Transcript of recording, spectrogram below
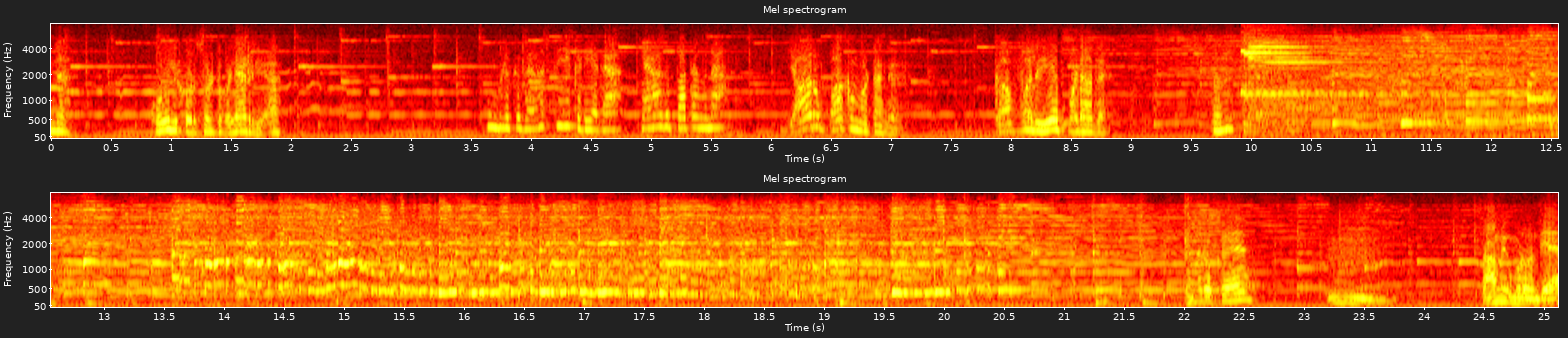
என்ன? கோயிலுக்கு வர சொல்லிட்டு விளையாடுறியா? உங்களுக்கு விவசாயே கிடையாதா? யாராவது பார்த்தாங்கன்னா? யாரும் பார்க்க மாட்டாங்க. கவலையே படாத. சாமி கும்பிட வந்தியா?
